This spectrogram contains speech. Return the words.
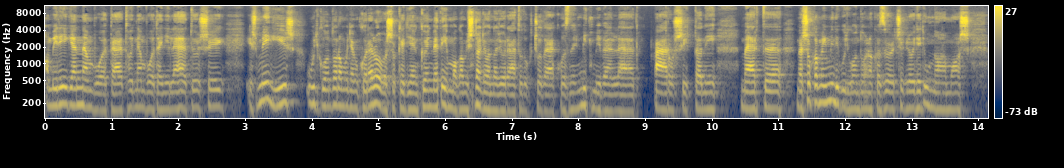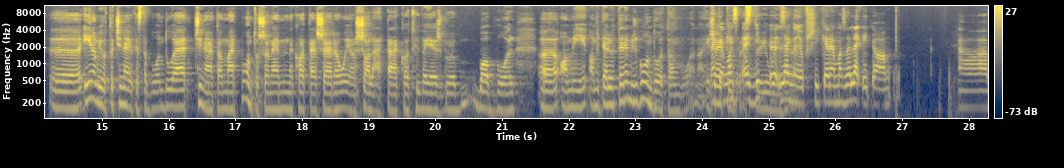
ami régen nem volt, tehát hogy nem volt ennyi lehetőség, és mégis úgy gondolom, hogy amikor elolvasok egy ilyen könyvet, én magam is nagyon-nagyon rá tudok csodálkozni, hogy mit mivel lehet párosítani, mert, mert sokan még mindig úgy gondolnak a zöldségre, hogy egy unalmas. Én, amióta csináljuk ezt a bonduát, csináltam már pontosan ennek hatására olyan salátákat hüvelyesből, babból, ami, amit előtte nem is gondoltam volna. És Nekem az egyik legnagyobb sikerem az a, leg, a a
